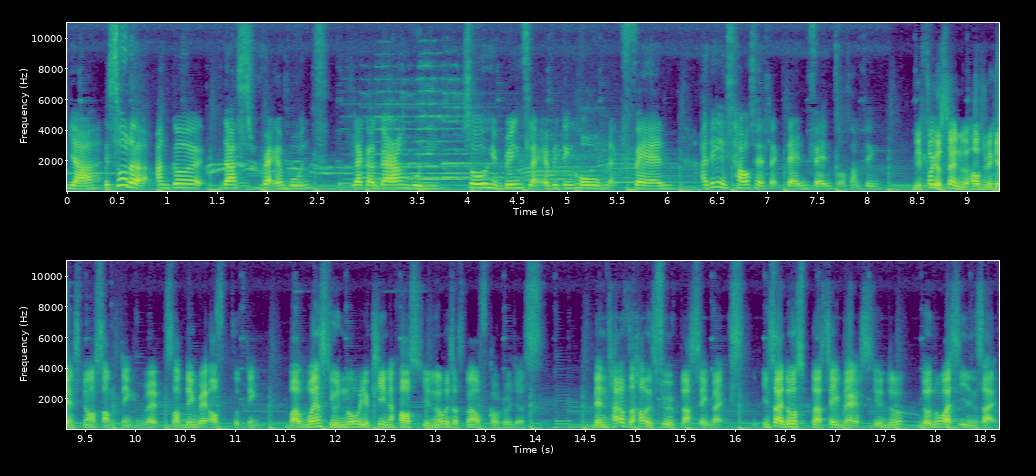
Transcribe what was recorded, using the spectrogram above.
Yeah, so the uncle does rag and bones, like a garang guni. So he brings like everything home, like fan. I think his house has like 10 fans or something. Before you step into the house, you can smell something, something very off-putting. But once you know you clean the house, you know it's the smell of cockroaches. The entire of the house is filled with plastic bags. Inside those plastic bags, you don't, don't know what's inside.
